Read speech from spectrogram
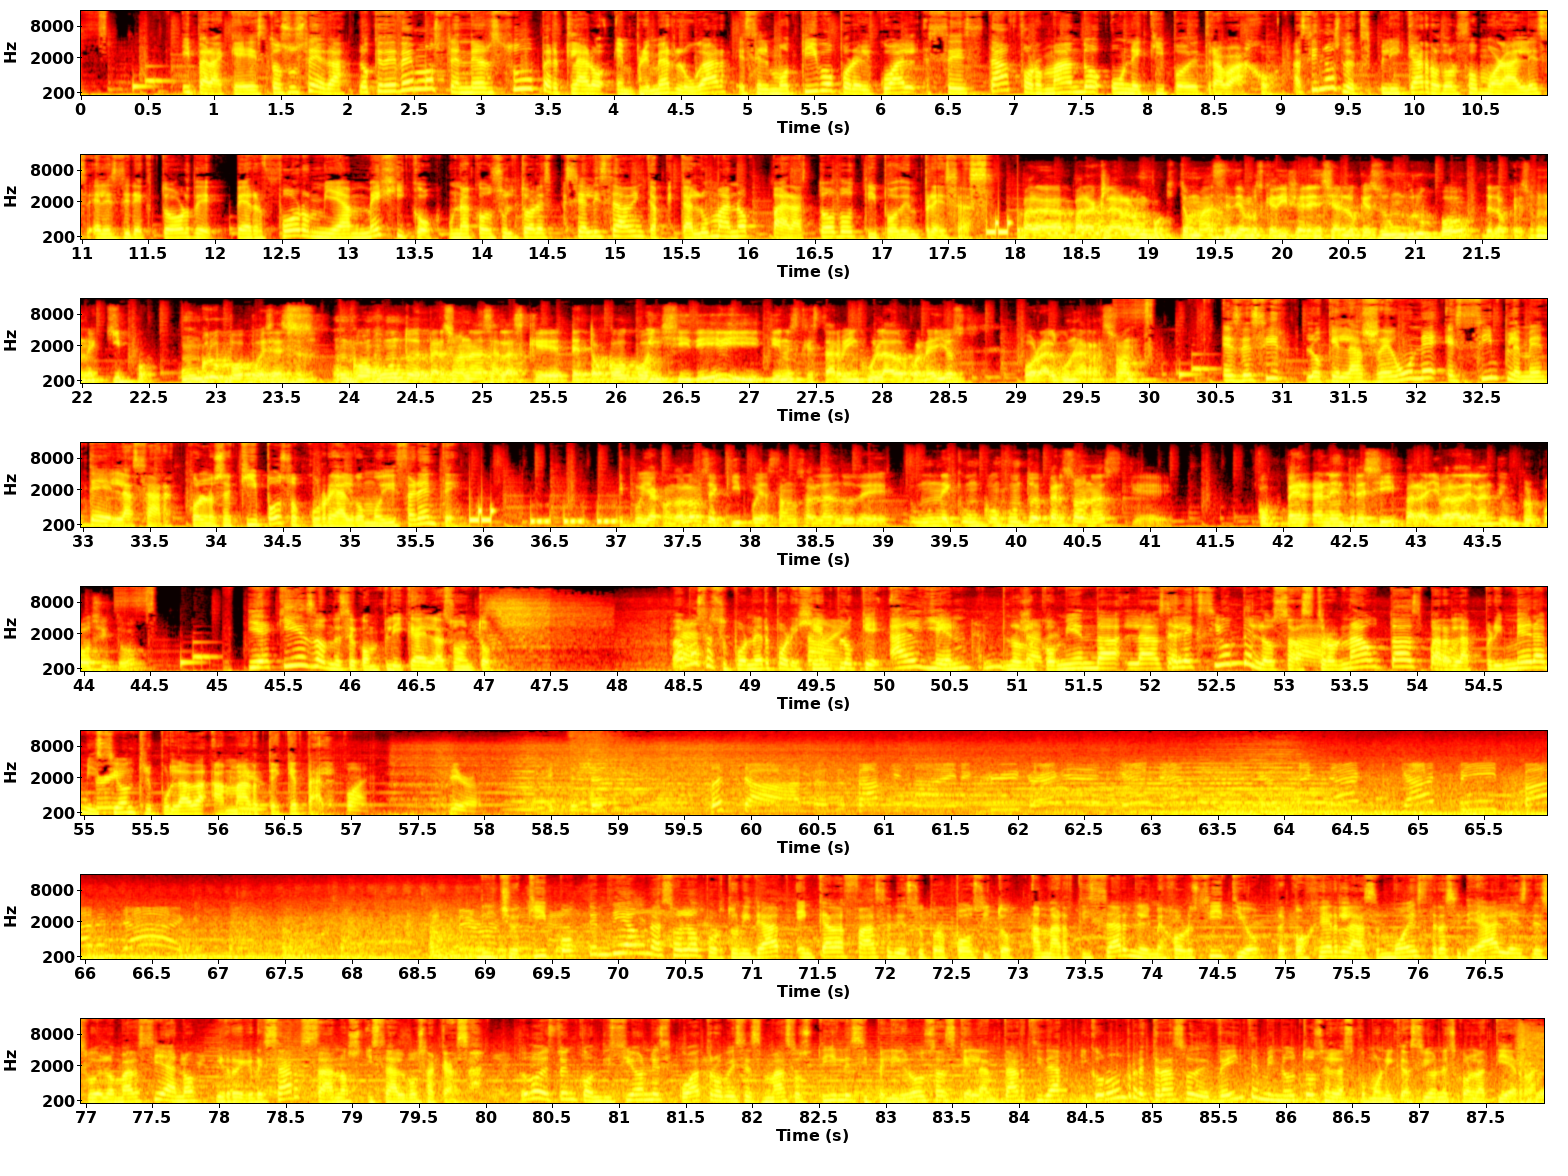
Y para que esto suceda, lo que debemos tener súper claro en primer lugar es el motivo por el cual se está formando un equipo de trabajo. Así nos lo explica Rodolfo Morales, él es director de Performia México, una consultora especializada en capital humano para todo tipo de empresas. Para, para aclararlo un poquito más, tendríamos que diferenciar lo que es un grupo de lo que es un equipo. Un grupo, pues es un conjunto de personas a las que te tocó coincidir y tienes que estar vinculado con ellos por alguna razón. Es decir, lo que las reúne es simplemente el azar. Con los equipos ocurre algo muy diferente. Ya cuando hablamos de equipo ya estamos hablando de un, un conjunto de personas que cooperan entre sí para llevar adelante un propósito. Y aquí es donde se complica el asunto. Vamos a suponer, por ejemplo, que alguien nos recomienda la selección de los astronautas para la primera misión tripulada a Marte. ¿Qué tal? Liftoff of the Falcon 9 and Crew Dragon. Dancing. Godspeed, Bottom Dog. Dicho equipo tendría una sola oportunidad en cada fase de su propósito, amartizar en el mejor sitio, recoger las muestras ideales de suelo marciano y regresar sanos y salvos a casa. Todo esto en condiciones cuatro veces más hostiles y peligrosas que la Antártida y con un retraso de 20 minutos en las comunicaciones con la Tierra.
